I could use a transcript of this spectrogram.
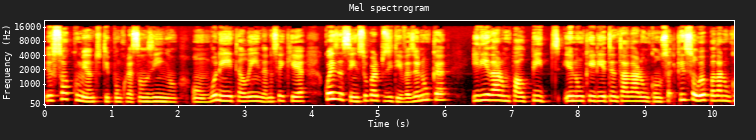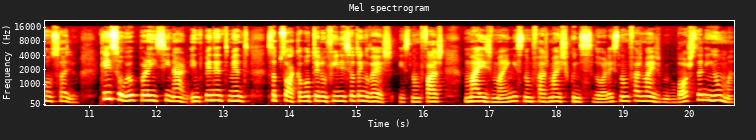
Eu só comento tipo um coraçãozinho, ou um bonita, linda, não sei o quê, coisas assim super positivas. Eu nunca iria dar um palpite, eu nunca iria tentar dar um conselho. Quem sou eu para dar um conselho? Quem sou eu para ensinar? Independentemente se a pessoa acabou de ter um filho e se eu tenho 10. Isso não me faz mais mãe, isso não me faz mais conhecedora, isso não me faz mais bosta nenhuma.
